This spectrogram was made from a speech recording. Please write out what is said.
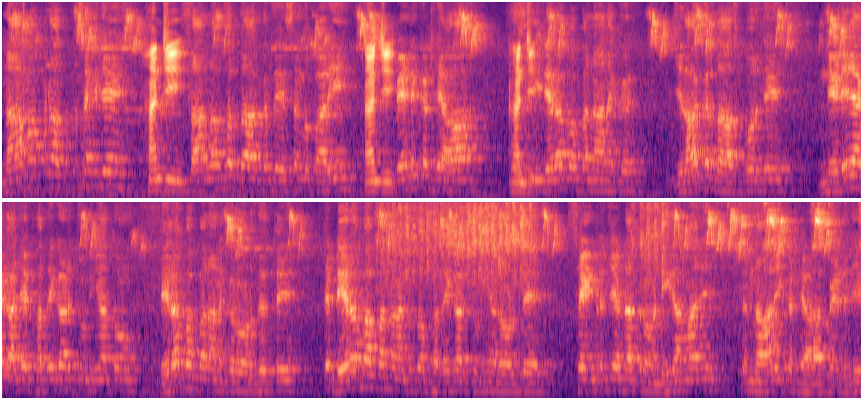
ਨਾਮ ਆਪਣਾ ਉਤਮ ਸਿੰਘ ਜੀ। ਹਾਂਜੀ। ਸਾਲਾ ਸਰਦਾਰ ਗੁਰਦੇਵ ਸਿੰਘ ਵਪਾਰੀ। ਹਾਂਜੀ। ਪਿੰਡ ਕਠਿਆਵਾ ਹਾਂਜੀ। ਡੇਰਾ ਬਾਬਾ ਨਾਨਕ ਜ਼ਿਲ੍ਹਾ ਗੁਰਦਾਸਪੁਰ ਦੇ ਨੇੜੇ ਹੈਗਾ ਜੇ ਫਤਿਹਗੜ੍ਹ ਚੂੜੀਆਂ ਤੋਂ ਡੇਰਾ ਬਾਬਾ ਨਾਨਕ ਰੋਡ ਦੇ ਉੱਤੇ ਤੇ ਡੇਰਾ ਬਾਬਾ ਨਾਨਕ ਤੋਂ ਫਤਿਹਗੜ੍ਹ ਚੂੜੀਆਂ ਰੋਡ ਤੇ ਸੈਂਟਰ 'ਚ ਅੱਡਾ ਤਰਵੰਡੀ ਰਾਮਾ ਜੀ ਤੇ ਨਾਲ ਹੀ ਕਠਿਆਲਾ ਪਿੰਡ ਜੇ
